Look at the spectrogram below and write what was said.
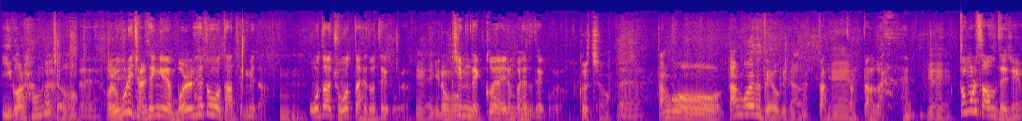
이걸 한 거죠. 네, 얼굴이 잘생기면 뭘 해도 다 됩니다 음. 오다 주웠다 해도 되고요 예, 이런 거찜내 거야 이런 거 해도 되고요 그렇죠. 네. 딴 거, 딴 거 해도 돼요, 그냥. 땅, 예, 땅, 땅 거. 예. 똥을 싸도 되지.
